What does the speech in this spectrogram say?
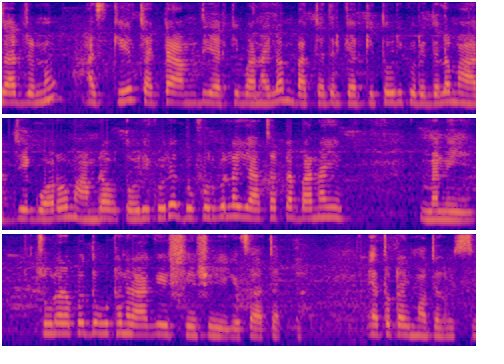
যার জন্য আজকে চারটা আম দিয়ে আর কি বানাইলাম, বাচ্চাদেরকে আর কি তৈরি করে দিলাম। আর যে গরম, আমরাও তৈরি করে দুপুরবেলা এই আচারটা বানাই। মানে চুলার উপর দিয়ে উঠানোর আগে শেষ হয়ে গেছে আচারটা। এতটাই মজা হচ্ছে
